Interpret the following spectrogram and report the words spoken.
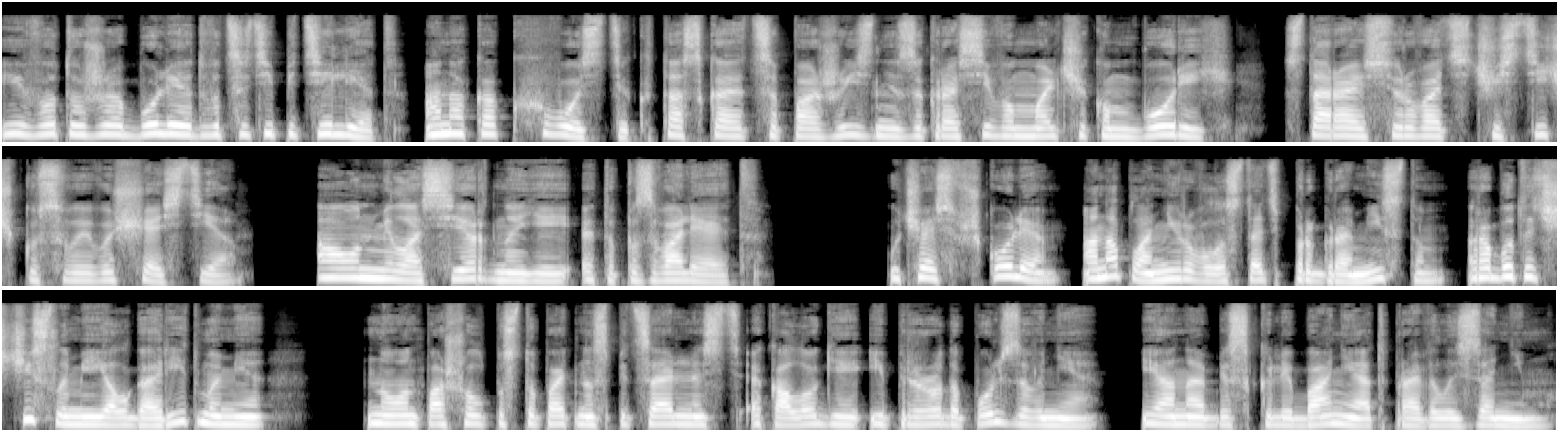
И вот уже более 25 лет она как хвостик таскается по жизни за красивым мальчиком Борей, стараясь урвать частичку своего счастья. А он милосердно ей это позволяет. Учась в школе, она планировала стать программистом, работать с числами и алгоритмами, но он пошел поступать на специальность экология и природопользование, и она без колебаний отправилась за ним.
